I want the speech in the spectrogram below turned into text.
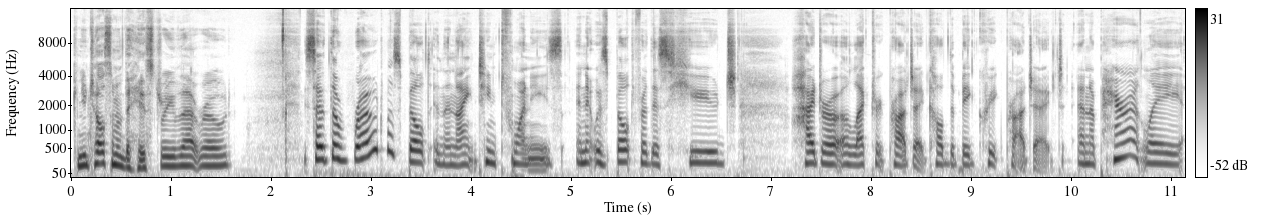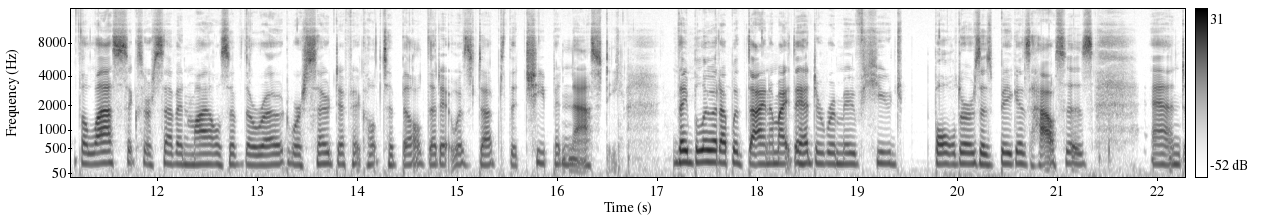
Can you tell some of the history of that road? So the road was built in the 1920s, and it was built for this huge hydroelectric project called the Big Creek Project. And apparently, the last six or seven miles of the road were so difficult to build that it was dubbed the cheap and nasty. They blew it up with dynamite. They had to remove huge boulders as big as houses. And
